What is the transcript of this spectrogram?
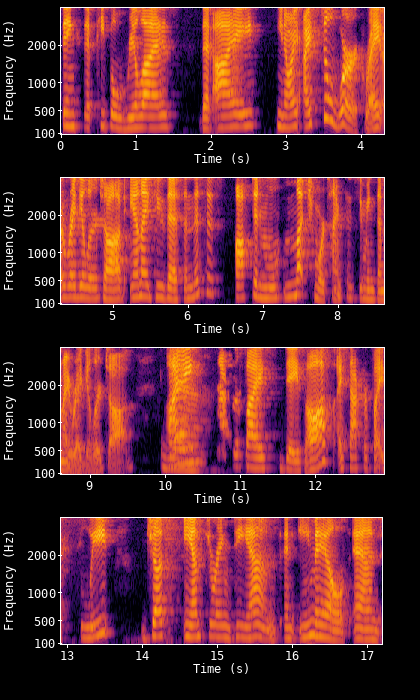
think that people realize that I you know, I, I, still work, right? A regular job and I do this. And this is often m- much more time consuming than my regular job. Yeah. I sacrifice days off, I sacrifice sleep, just answering DMs and emails and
